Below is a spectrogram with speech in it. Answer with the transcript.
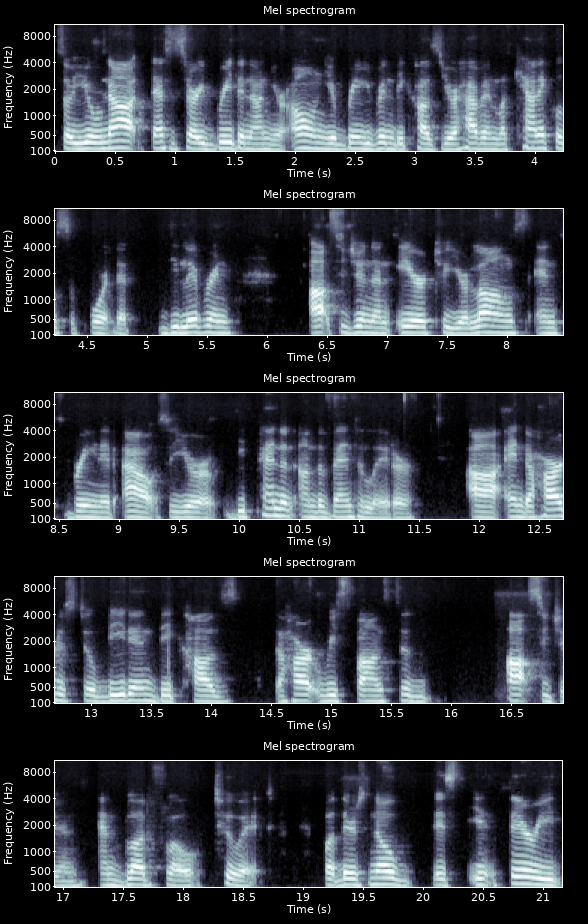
so you're not necessarily breathing on your own you're breathing because you're having mechanical support that delivering oxygen and air to your lungs and bringing it out. So you're dependent on the ventilator. Uh, and the heart is still beating because the heart responds to oxygen and blood flow to it. But there's no, this in theory,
